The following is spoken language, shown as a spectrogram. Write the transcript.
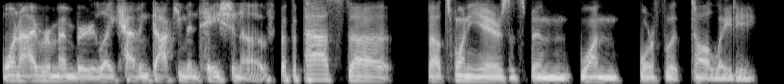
one I remember like having documentation of. But the past uh, about 20 years, it's been one four foot tall lady.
